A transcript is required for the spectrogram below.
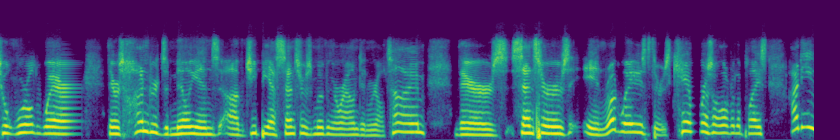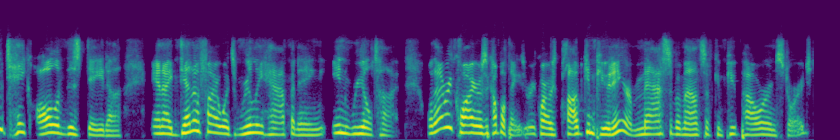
to a world where there's hundreds of millions of GPS sensors moving around in real time, there's sensors in roadways, there's cameras all over the place. How do you take all of of this data and identify what's really happening in real time? Well, that requires a couple things. It requires cloud computing or massive amounts of compute power and storage.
